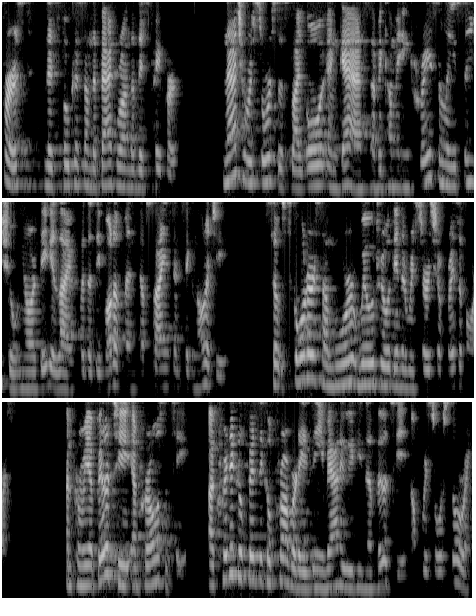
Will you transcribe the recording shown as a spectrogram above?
First, let's focus on the background of this paper. Natural resources like oil and gas are becoming increasingly essential in our daily life with the development of science and technology. So scholars are more well-drilled in the research of reservoirs. And permeability and porosity are critical physical properties in evaluating the ability of resource storing.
